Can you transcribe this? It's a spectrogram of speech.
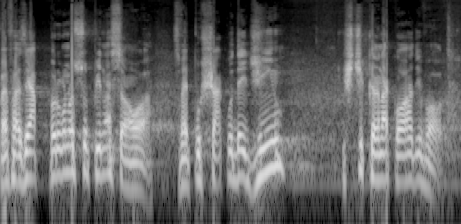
vai fazer a pronossupinação, ó. Você vai puxar com o dedinho, esticando a corda e volta.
